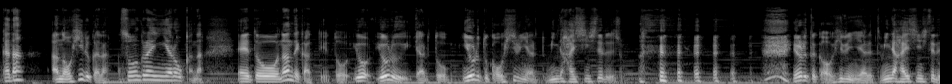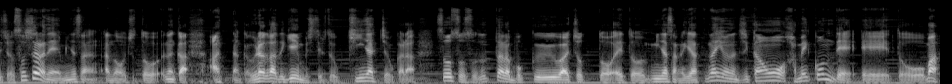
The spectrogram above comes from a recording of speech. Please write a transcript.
かなあの、お昼かな？そのぐらいにやろうかな。えっ、ー、と、なんでかっていうと、夜やると、夜とかお昼にやるとみんな配信してるでしょ 夜とかお昼にやるとみんな配信してるでしょそしたらね、皆さん、あの、ちょっと、なんか、あ、なんか裏側でゲームしてると気になっちゃうから、そうそうそう、だったら僕はちょっと、えっ、ー、と、皆さんがやってないような時間をはめ込んで、えっ、ー、と、まあ、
